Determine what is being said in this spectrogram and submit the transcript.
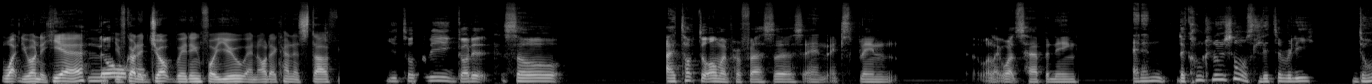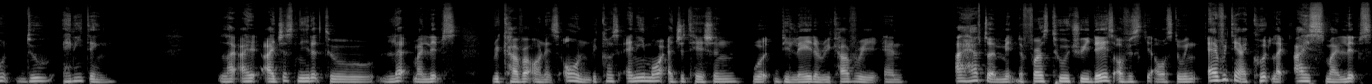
what you want to hear. No. You've got a job waiting for you and all that kind of stuff. you totally got it. So I talked to all my professors and explained like what's happening. And then the conclusion was literally don't do anything. Like I, I just needed to let my lips recover on its own because any more agitation would delay the recovery. And I have to admit the first two, three days, obviously I was doing everything I could, like ice my lips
